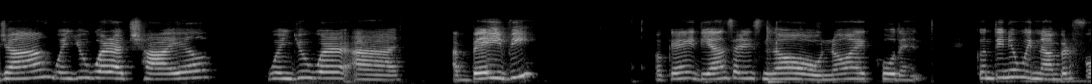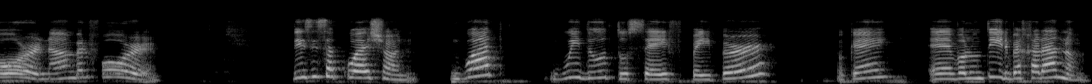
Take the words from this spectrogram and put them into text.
young, when you were a child, when you were a, a baby? Okay, the answer is no, no, I couldn't. Continue with number four, number four. This is a question. What we do to save paper? Okay. Eh, volunteer, Bejarano.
